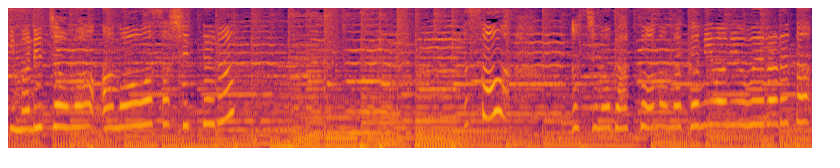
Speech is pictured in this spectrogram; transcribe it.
ひまりちゃんはあの噂知ってる？学校の中庭に植えられた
